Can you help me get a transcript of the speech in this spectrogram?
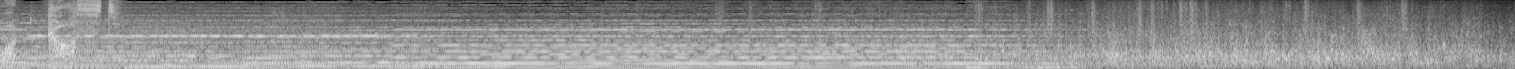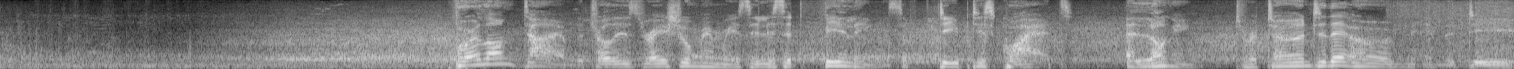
what cost? For a long time, the trolley's racial memories elicit feelings of deep disquiet, a longing to return to their home in the deep.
